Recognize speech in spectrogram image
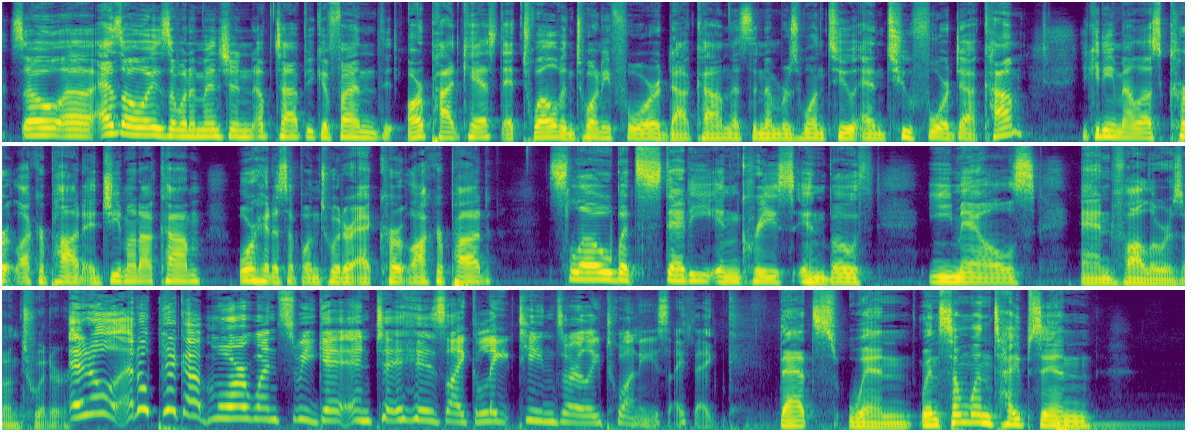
So, uh, as always, I want to mention up top, you can find the- our podcast at 12 and 24.com. That's the numbers 1, 2, and 24.com. You can email us, kurtlockerpod at gmail.com, or hit us up on Twitter at kurtlockerpod. Slow but steady increase in both emails and followers on Twitter. It'll it'll pick up more once we get into his like late teens early 20s, I think. That's when when someone types in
